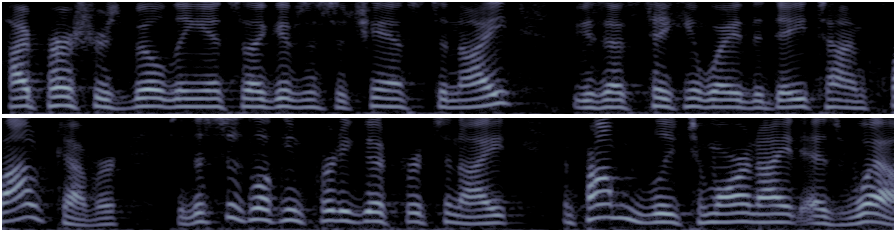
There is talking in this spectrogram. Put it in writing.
High pressure is building in, so that gives us a chance tonight because that's taking away the daytime cloud cover. So this is looking pretty good for tonight and probably tomorrow night as well.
